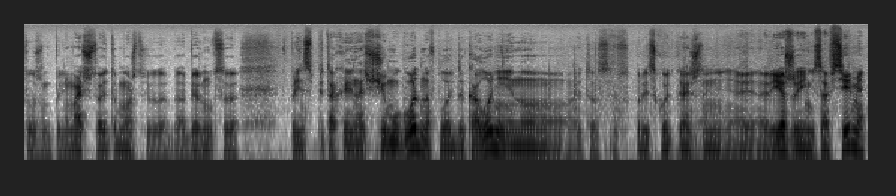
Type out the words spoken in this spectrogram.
должен понимать, что это может обернуться, в принципе, так или иначе, чем угодно, вплоть до колонии, но это происходит, конечно, реже и не со всеми.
